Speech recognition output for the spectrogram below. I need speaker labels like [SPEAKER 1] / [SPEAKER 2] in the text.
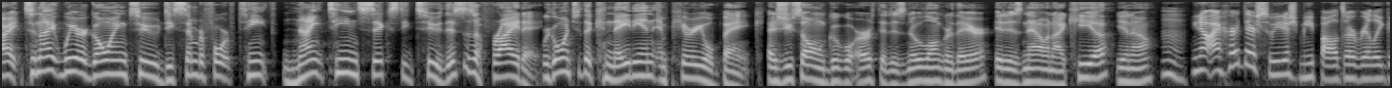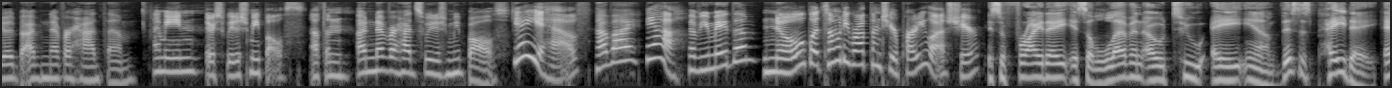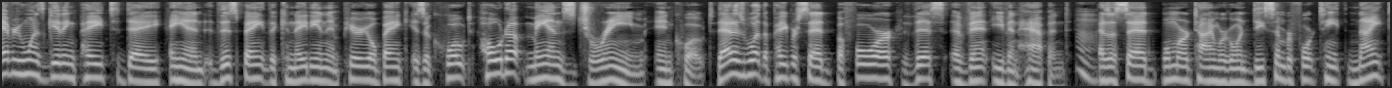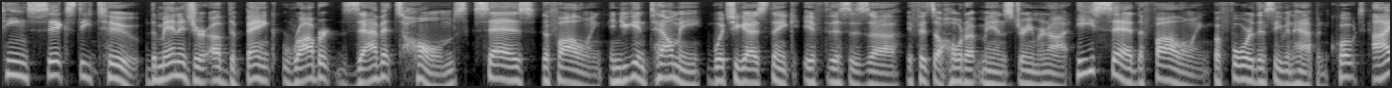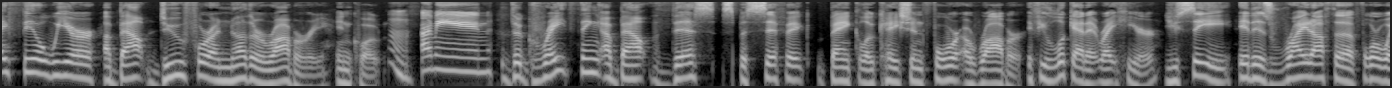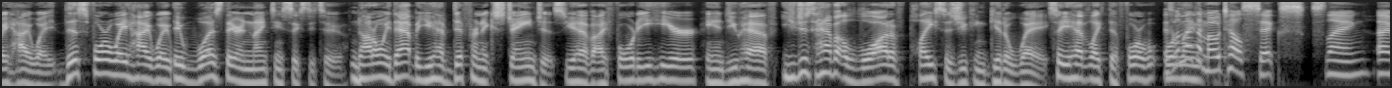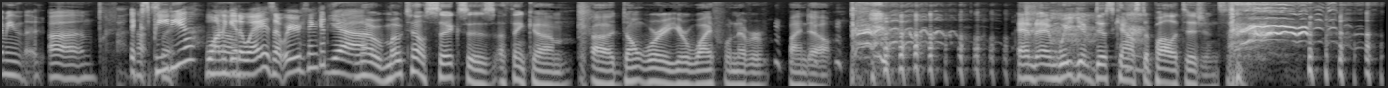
[SPEAKER 1] All right, tonight we are going to December 14th, 1962. This is a Friday. We're going to the Canadian Imperial Bank. As you saw on Google Earth, it is no longer there. It is now an IKEA, you know? Mm.
[SPEAKER 2] You know, I heard their Swedish meatballs are really good, but I've never had them.
[SPEAKER 3] I mean, they're Swedish meatballs. Nothing.
[SPEAKER 2] I've never had Swedish meatballs.
[SPEAKER 3] Yeah, you have.
[SPEAKER 2] Have I?
[SPEAKER 3] Yeah.
[SPEAKER 2] Have you made them?
[SPEAKER 3] No, but somebody brought them to your party last year.
[SPEAKER 1] It's a Friday. It's 11:02 a.m. This is payday. Everyone's getting paid today, and this bank, the Canadian Imperial Bank, is a quote hold up man's dream end quote. That is what the paper said before this event even happened. As I said one more time, we're going December 14th, 1962. The manager of the bank, Robert Zavitz Holmes, says the following, and you can tell me what you guys think if this is uh if it's a hold up man's dream or not. He said the following before this even happened. Quote, I feel we are about due for another robbery. End quote.
[SPEAKER 2] I mean,
[SPEAKER 1] The great thing about this specific bank location for a robber, if you look at it right here, you see it is right off the four way highway. This four way highway, it was there in 1962. Not only that, but you have different exchanges. You have I 40 here, and you have, you just have a lot of places you can get away. So you have like the four,
[SPEAKER 2] isn't that the Motel 6 slang? I mean, um.
[SPEAKER 3] Expedia? Want to
[SPEAKER 2] No.
[SPEAKER 3] get away? Is that what you're thinking?
[SPEAKER 2] Yeah.
[SPEAKER 1] no, Motel 6 is, I think, um, uh, don't worry, your wife will never find out. and and we give discounts to politicians.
